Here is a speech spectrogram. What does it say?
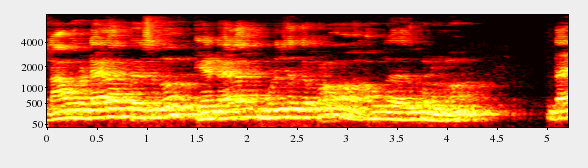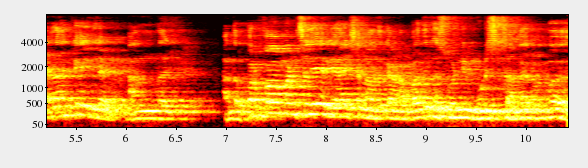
நான் ஒரு டயலாக் பேசணும் என் டயலாக் முடிஞ்சதுக்கப்புறம் அவங்க இது பண்ணணும். டயலாக்கே இல்லை. அந்த அந்த பர்ஃபார்மன்ஸ்லேயே ரியாக்ஷன் அதுக்கான பதிலை சொல்லி முடிச்சிட்டாங்க. ரொம்ப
